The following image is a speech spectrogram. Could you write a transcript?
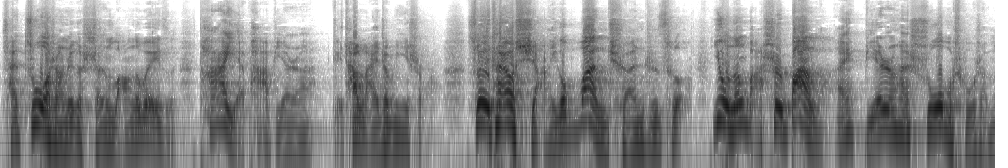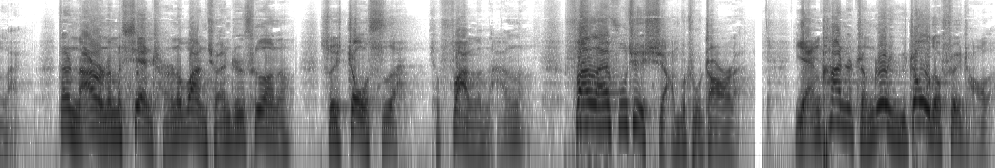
才坐上这个神王的位子。他也怕别人啊给他来这么一手，所以他要想一个万全之策，又能把事办了。哎，别人还说不出什么来。但是哪有那么现成的万全之策呢？所以宙斯啊就犯了难了，翻来覆去想不出招来。眼看着整个宇宙都睡着了，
